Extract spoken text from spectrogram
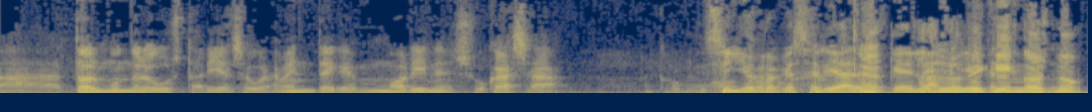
a todo el mundo le gustaría seguramente, que morir en su casa. Como- Sí, yo creo que sería el que... a los vikingos no.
